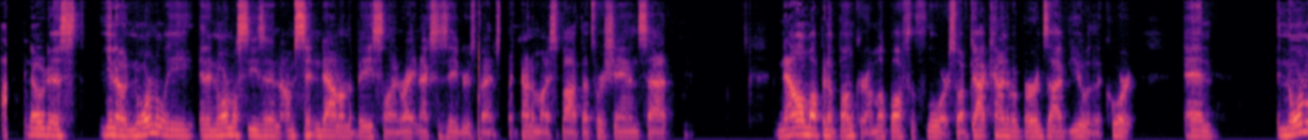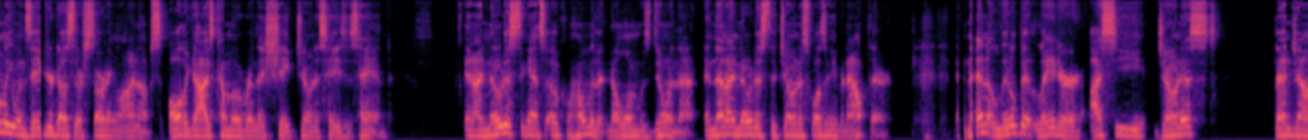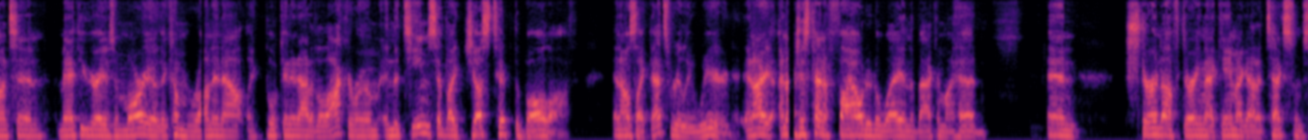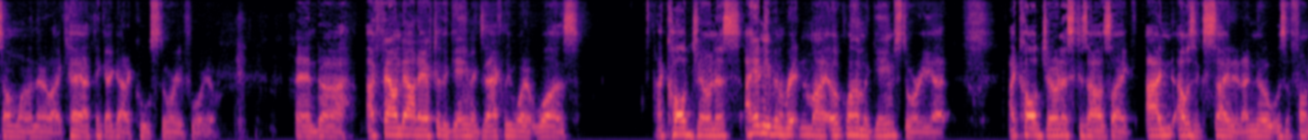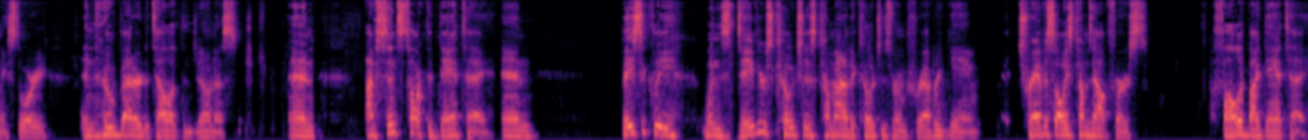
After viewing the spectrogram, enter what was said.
I noticed, you know, normally in a normal season, I'm sitting down on the baseline right next to Xavier's bench. That's kind of my spot. That's where Shannon sat. Now I'm up in a bunker. I'm up off the floor. So I've got kind of a bird's eye view of the court. And normally when Xavier does their starting lineups, all the guys come over and they shake Jonas Hayes' hand. And I noticed against Oklahoma that no one was doing that. And then I noticed that Jonas wasn't even out there. And then a little bit later, I see Jonas, Ben Johnson, Matthew Graves, and Mario. They come running out, like booking it out of the locker room. And the teams had like just tipped the ball off. And I was like, that's really weird. And I and I just kind of filed it away in the back of my head. And sure enough, during that game, I got a text from someone, and they're like, "Hey, I think I got a cool story for you." And uh, I found out after the game exactly what it was. I called Jonas. I hadn't even written my Oklahoma game story yet. I called Jonas because I was like, I I was excited. I knew it was a funny story, and who better to tell it than Jonas? And I've since talked to Dante, and basically when Xavier's coaches come out of the coaches room for every game, Travis always comes out first, followed by Dante.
